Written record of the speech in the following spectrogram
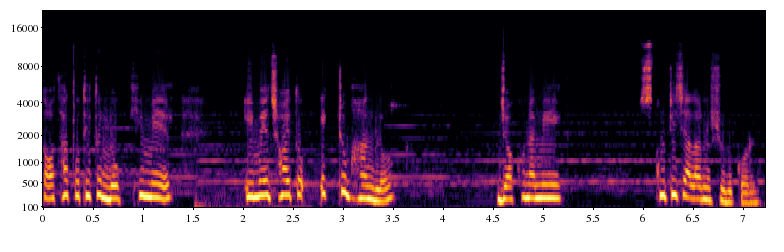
তথাকথিত লক্ষ্মী মেয়ের ইমেজ হয়তো একটু ভাঙলো যখন আমি স্কুটি চালানো শুরু করলাম।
